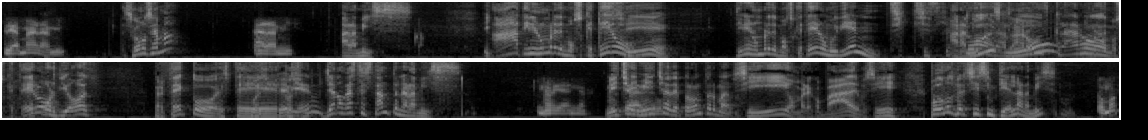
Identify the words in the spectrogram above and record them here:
Se llama Aramis. ¿Cómo se llama? Aramis. Aramis. Y- Ah, tiene nombre de mosquetero. Sí. Tiene nombre de mosquetero, muy bien. Aramis, claro. claro. Nombre de mosquetero. Oh, por Dios. Perfecto, este, Pues, qué pues, bien. ya no gastes tanto en Aramis. No, ya no. Micha Ya y no. Micha de pronto, hermano. Sí, hombre, compadre, pues sí. ¿Podemos ver si es infiel Aramis? ¿Cómo?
